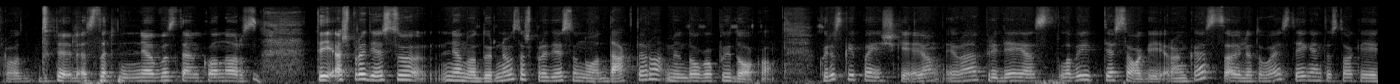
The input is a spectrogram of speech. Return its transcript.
pro durelės, ar nebus ten ko nors. Tai aš pradėsiu ne nuo durniaus, aš pradėsiu nuo daktaro Mindaugo Puidoko, kuris, kaip paaiškėjo, yra pridėjęs labai tiesiogiai rankas Lietuvoje steigiantis tokiai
